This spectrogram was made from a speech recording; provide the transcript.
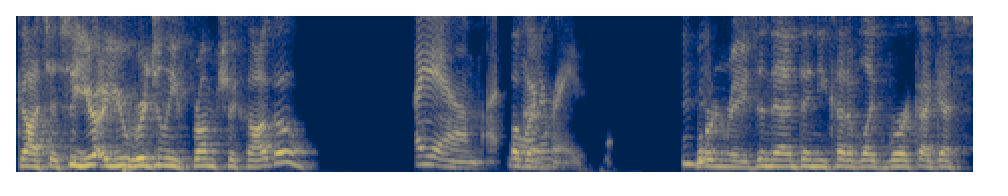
gotcha so you're are you originally from chicago I am born and raised. Born and raised, and then then you kind of like work. I guess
